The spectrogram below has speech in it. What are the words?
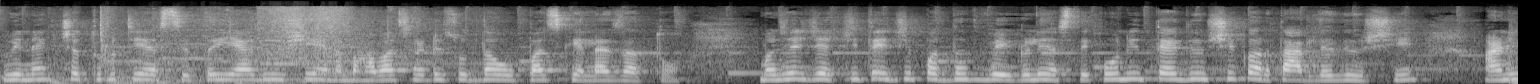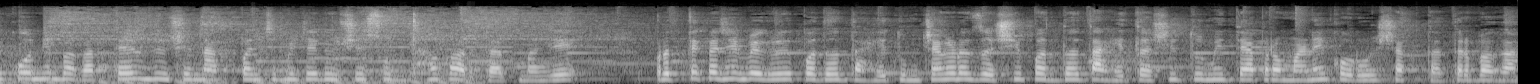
विनायक चतुर्थी असते तर या दिवशी आहे ना भावासाठी सुद्धा उपास केला जातो. म्हणजे ज्याची त्याची पद्धत वेगळी असते. कोणी त्या दिवशी करतं आदल्या दिवशी आणि कोणी बघा त्याच दिवशी नागपंचमीच्या दिवशी सुद्धा करतात. म्हणजे प्रत्येकाची वेगळी पद्धत आहे. तुमच्याकडे जशी पद्धत आहे तशी तुम्ही त्याप्रमाणे करू शकता. तर बघा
